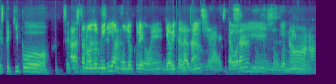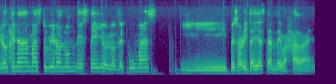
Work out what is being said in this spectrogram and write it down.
este equipo... Z, Hasta Z, nos dormiríamos, Z, yo creo, ¿eh? Ya ahorita la Puta, audiencia güey. a esta hora Sí, no, nos dormimos. no, no. Creo que nada más tuvieron un destello los de Pumas y pues ahorita ya están de bajada, ¿eh?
